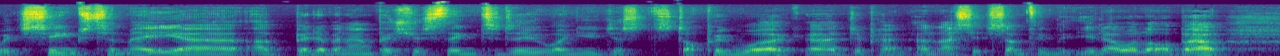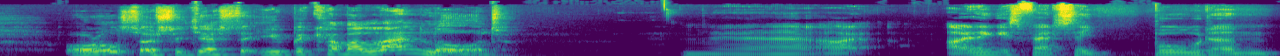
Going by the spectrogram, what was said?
which seems to me uh, a bit of an ambitious thing to do when you're just stopping work, uh, depend unless it's something that you know a lot about, or also suggest that you become a landlord. Yeah, I I think it's fair to say boredom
